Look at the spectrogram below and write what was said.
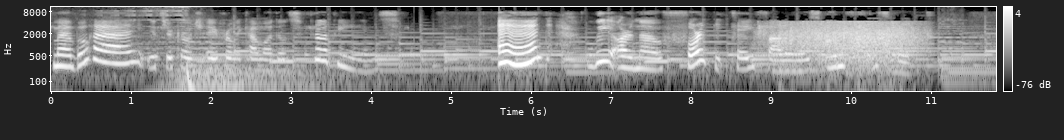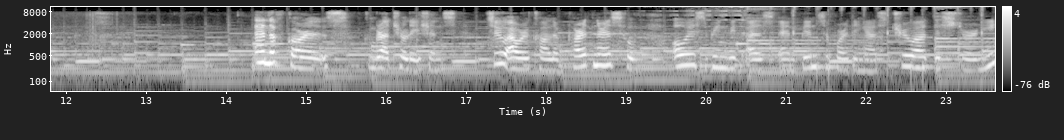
Mabuhay! It's your Coach A from Likha Models Philippines. And we are now 40k followers in Facebook. And of course, congratulations to our collab partners who've always been with us and been supporting us throughout this journey.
